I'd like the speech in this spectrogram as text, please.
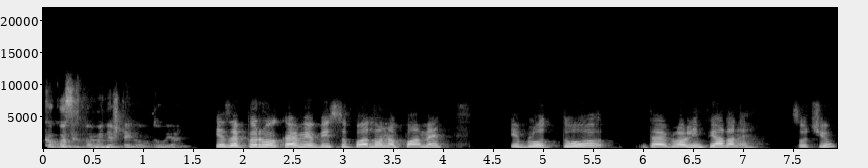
Kako se spominjaš tega obdobja? Ja, zdaj prvo, kar mi je v bistvu padlo na pamet, je bilo to, da je bila olimpijada ne? v Sočiju.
